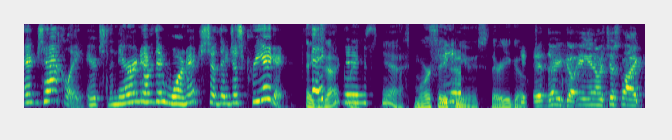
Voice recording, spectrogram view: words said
Exactly. It's the narrative they wanted, so they just created. Fake Exactly. news. Yes. More fake Yeah. news. There you go. Uh, There you go. You know, it's just like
